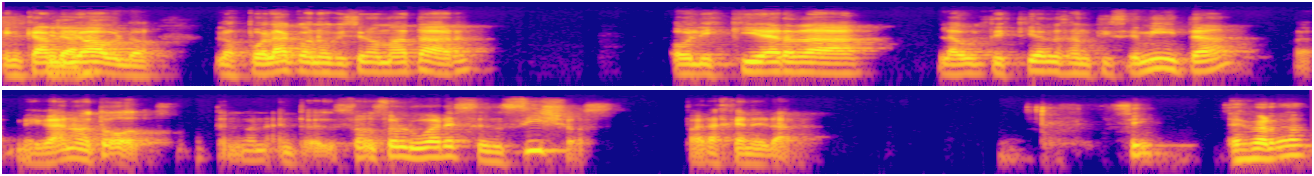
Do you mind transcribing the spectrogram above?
En cambio hablo, los polacos no quisieron matar, o la izquierda, la izquierda es antisemita, me gano a todos. Entonces, son, son lugares sencillos para generar. Sí, es verdad.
